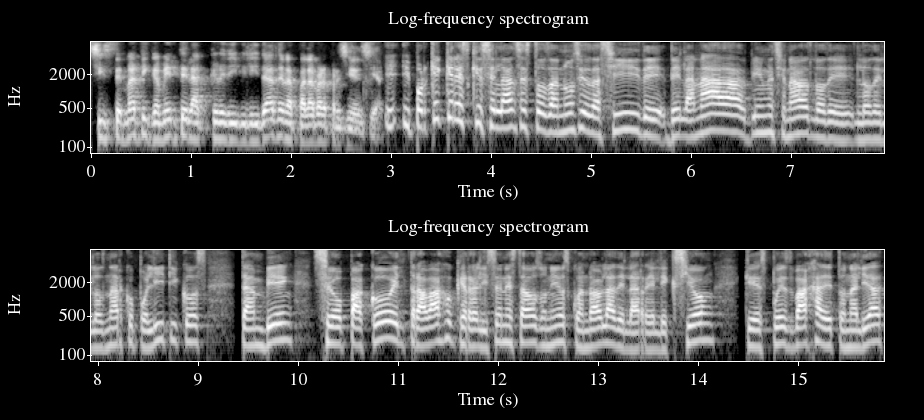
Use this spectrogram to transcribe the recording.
sistemáticamente la credibilidad de la palabra presidencial. ¿Y, por qué crees que se lanzan estos anuncios así de, de, la nada? Bien mencionabas lo de, lo de los narcopolíticos. También se opacó el trabajo que realizó en Estados Unidos cuando habla de la reelección, que después baja de tonalidad.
